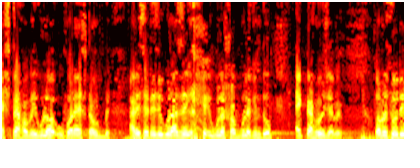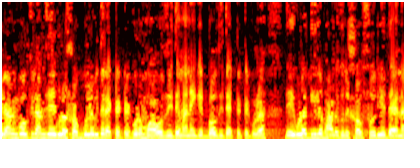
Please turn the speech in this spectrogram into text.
এক্সট্রা হবে, এগুলো উপরে এক্সট্রা উঠবে। আর এই সাইডে যেগুলো আছে, এগুলো সবগুলো কিন্তু একটা হয়ে যাবে। তবে সৌদিরা আমি বলছিলাম যে এগুলো সবগুলোর ভিতরে একটা একটা করে মহাবজ দিতে মানে গেট বল দিতে, একটা একটা করে। এগুলো দিলে ভালো, কিন্তু সব সরিয়ে দেয় না,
